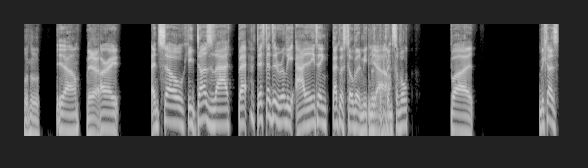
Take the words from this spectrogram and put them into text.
Mhm. Yeah. Yeah. All right. And so he does that. Be- this doesn't really add anything. Beck was still going to meet with Yeah. the principal, but because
